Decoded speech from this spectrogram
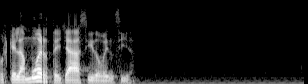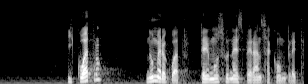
porque la muerte ya ha sido vencida. Y cuatro, número cuatro, tenemos una esperanza completa.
